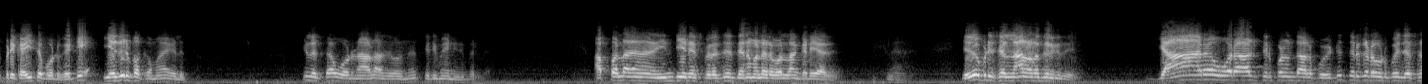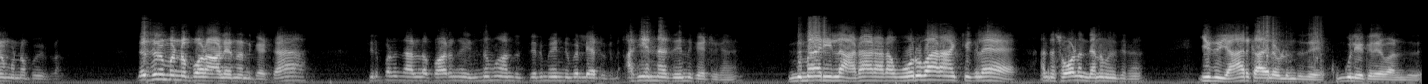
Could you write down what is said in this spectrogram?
இப்படி கைத்த போட்டு கட்டி எதிர்பக்கமா இழுத்தான். இழுத்தா ஒரு நாள் அது வந்து திரும்பி நிமிர்ல அப்பெல்லாம் இந்தியன் எக்ஸ்பிரஸ் தினமலர் எல்லாம் கிடையாது. ஏதோ இப்படி சில நாள் நடந்திருக்குது. யாரோ ஒரு ஆள் திருப்பனந்தால போயிட்டு திருக்கடவுர் போய் தரிசனம் பண்ண போயிருக்கான் தரிசனம் பண்ண போற ஆள் என்னன்னு கேட்டா திருப்பனந்தாள்ல பாருங்க இன்னமும் அந்த திருமேனி நிமிர்லையா இருக்கு. அது என்னதுன்னு கேட்டிருக்காங்க. இந்த மாதிரி இல்ல அடாடாடா ஒரு வாரம் ஆச்சுங்களே அந்த சோழன் தினம் இது யார் காதுல விழுந்தது? குங்குலிய கிளைய வாழ்ந்தது.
